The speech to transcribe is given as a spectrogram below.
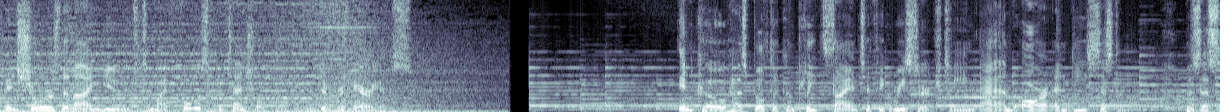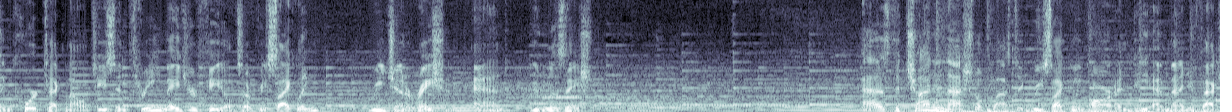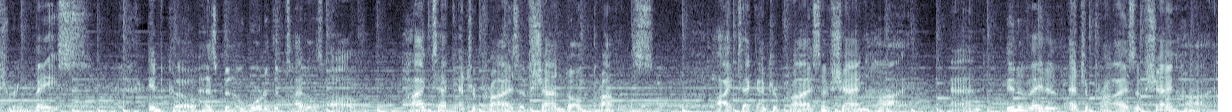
ensures that I'm used to my fullest potential in different areas. INTCO has built a complete scientific research team and R&D system possessing core technologies in three major fields of recycling, regeneration, and utilization. As the China National Plastic Recycling R&D and Manufacturing Base, Intco has been awarded the titles of High-Tech Enterprise of Shandong Province, High-Tech Enterprise of Shanghai, and Innovative Enterprise of Shanghai.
